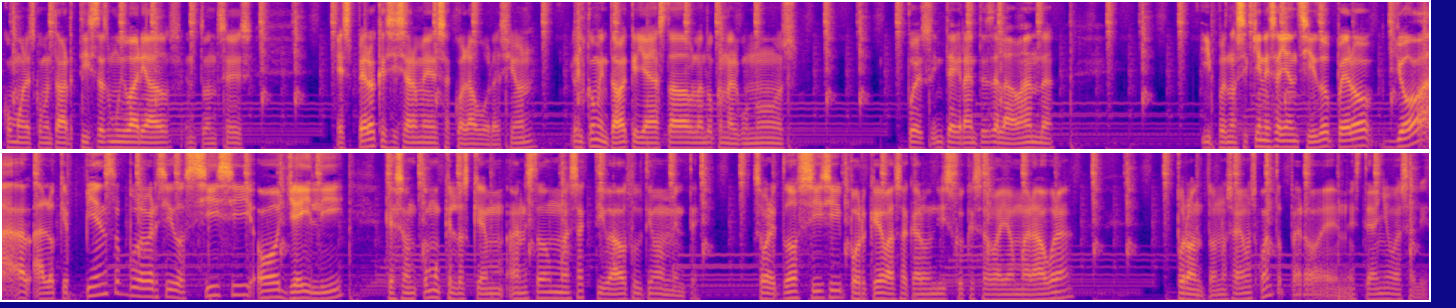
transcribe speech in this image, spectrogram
como les comentaba, artistas muy variados. Entonces, espero que sí se arme esa colaboración. Él comentaba que ya ha estado hablando con algunos, pues, integrantes de la banda. Y pues no sé quiénes hayan sido, pero yo a, lo que pienso pudo haber sido Sisi o Jay Lee, que son como que los que han estado más activados últimamente. Sobre todo Sisi porque va a sacar un disco que se va a llamar Aura. Pronto, no sabemos cuánto, pero en este año va a salir.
